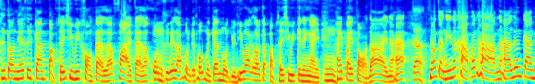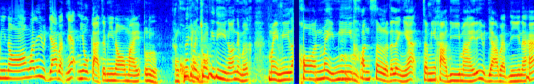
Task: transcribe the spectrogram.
คือตอนนี้คือการปรับใช้ชีวิตของแต่ละฝ่ายแต่ละคนอืมคือได้รับผลกระทบเหมือนกันหมดอยู่ที่ว่าเราจะปรับใช้ชีวิตกันยังไงอืมให้ไปต่อได้นะฮะ จ้ะ นอกจากนี้นักข่าวก็ถามนะฮะเรื่องการมีน้องว่าได้หยุดยาวแบบเนี้ยมีโอกาสจะมีน้องไหมเออ ทั้งคู่น่าจะเป็นยอมรับช่วงที่ดีเนาะในเมื่อไม่มีละครไม่มีคอนเสิร์ตอะไรอย่างเงี้ยจะมีข่าวดีไหมได้หยุดยาวแบบนี้นะฮะ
